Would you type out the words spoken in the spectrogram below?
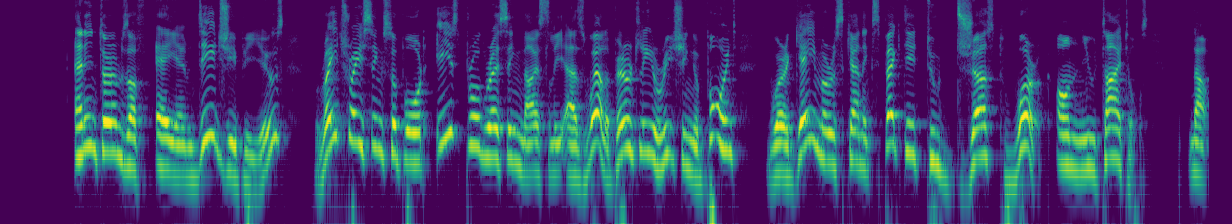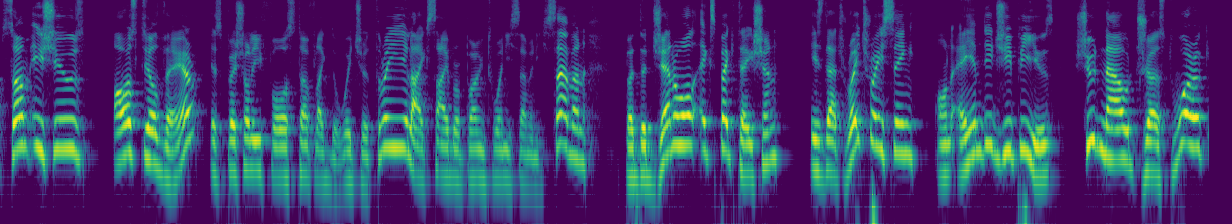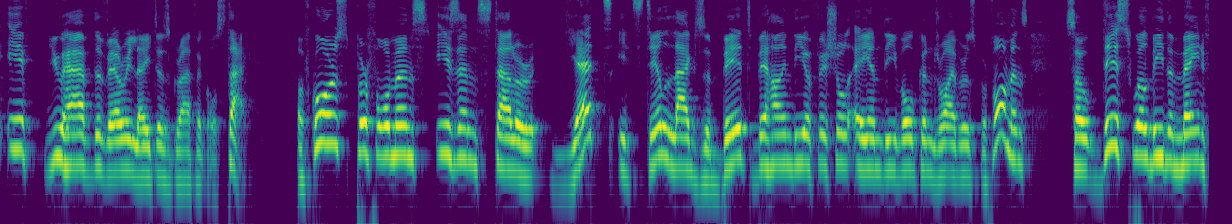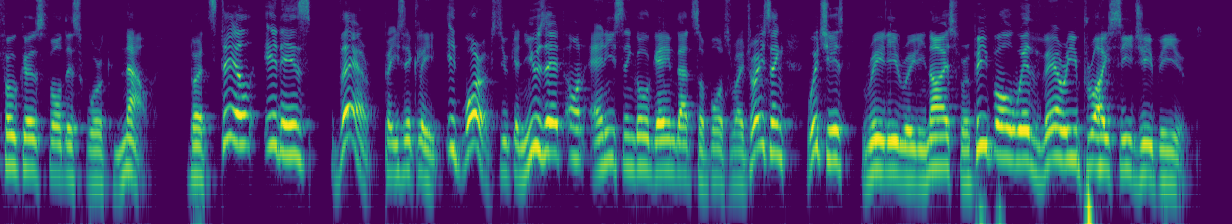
And in terms of AMD GPUs, ray tracing support is progressing nicely as well, apparently reaching a point where gamers can expect it to just work on new titles. Now, some issues are still there, especially for stuff like The Witcher 3, like Cyberpunk 2077, but the general expectation is that ray tracing on AMD GPUs should now just work if you have the very latest graphical stack. Of course, performance isn't stellar yet, it still lags a bit behind the official AMD Vulkan driver's performance, so this will be the main focus for this work now. But still, it is there, basically. It works. You can use it on any single game that supports ray tracing, which is really, really nice for people with very pricey GPUs.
